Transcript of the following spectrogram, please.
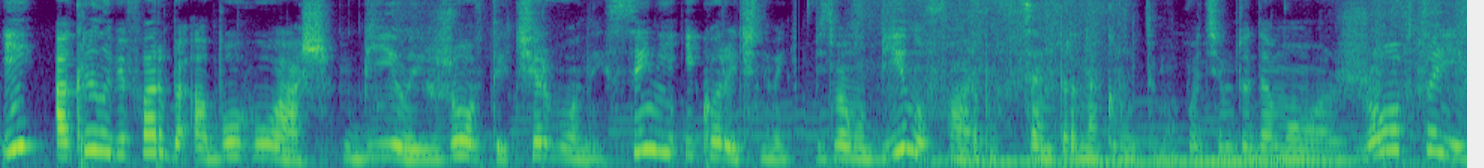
І акрилові фарби або гуаш. Білий, жовтий, червоний, синій і коричневий. Візьмемо білу фарбу, в центр накрутимо, потім додамо жовтої.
